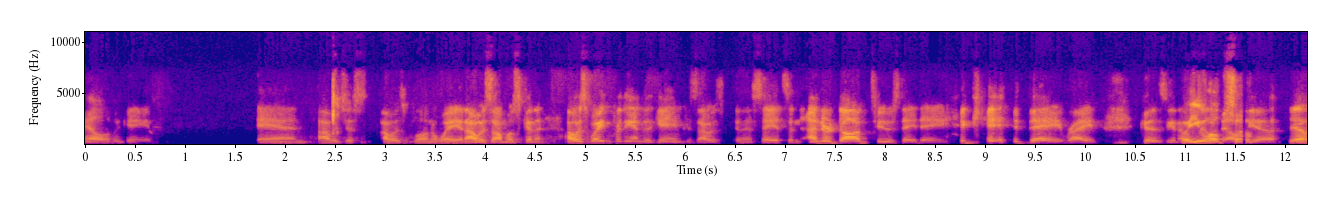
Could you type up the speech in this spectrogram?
hell of a game and I was just I was blown away. And I was almost gonna I was waiting for the end of the game because I was gonna say it's an underdog Tuesday day day, right? Because you know well, you hope so. Yeah.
